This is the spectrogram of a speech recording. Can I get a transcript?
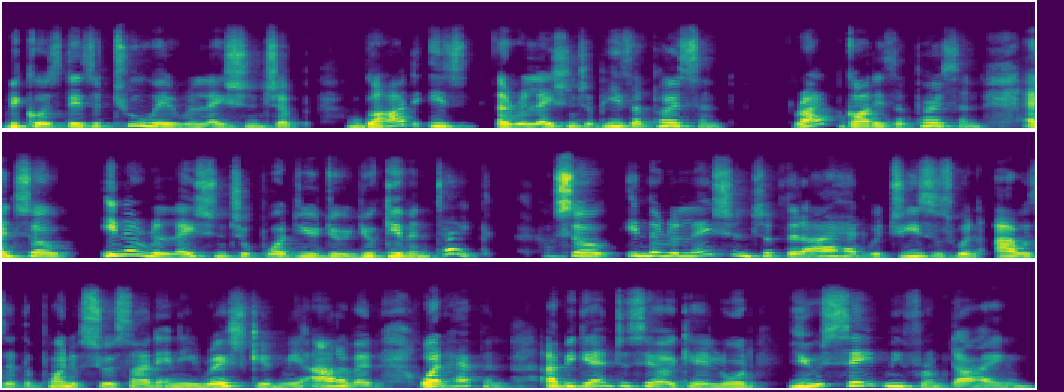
because there's a two way relationship. God is a relationship, he's a person, right? God is a person. And so in a relationship, what do you do? You give and take. So, in the relationship that I had with Jesus when I was at the point of suicide and he rescued me out of it, what happened? I began to say, okay, Lord, you saved me from dying.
